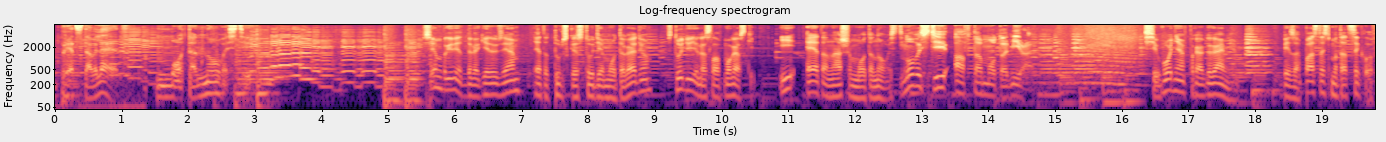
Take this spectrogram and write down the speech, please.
представляет Мотоновости. Всем привет, дорогие друзья! Это Тульская студия Моторадио, в студии Ярослав Муравский. И это наши мотоновости. Новости автомото мира. Сегодня в программе Безопасность мотоциклов.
